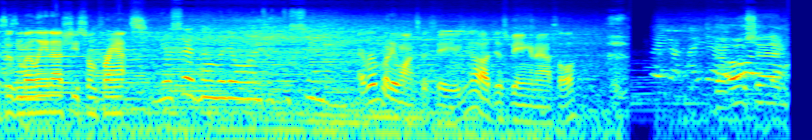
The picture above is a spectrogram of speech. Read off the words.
This is Melina. She's from France. You said nobody wanted to see me. Everybody wants to see you. You know, just being an asshole. The ocean,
